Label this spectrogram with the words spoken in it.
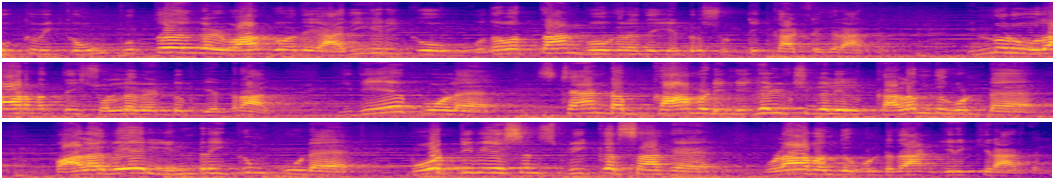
ஊக்குவிக்கவும் புத்தகங்கள் வாங்குவதை அதிகரிக்கவும் உதவத்தான் போகிறது என்று சுட்டிக்காட்டுகிறார்கள். இன்னொரு உதாரணத்தை சொல்ல வேண்டும் என்றால் இதே போல ஸ்டாண்ட் அப் காமெடி நிகழ்ச்சிகளில் கலந்து கொண்ட பல பேர் இன்றைக்கும் கூட மோட்டிவேஷன் ஸ்பீக்கர்ஸாக உலா வந்து கொண்டுதான் இருக்கிறார்கள்.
